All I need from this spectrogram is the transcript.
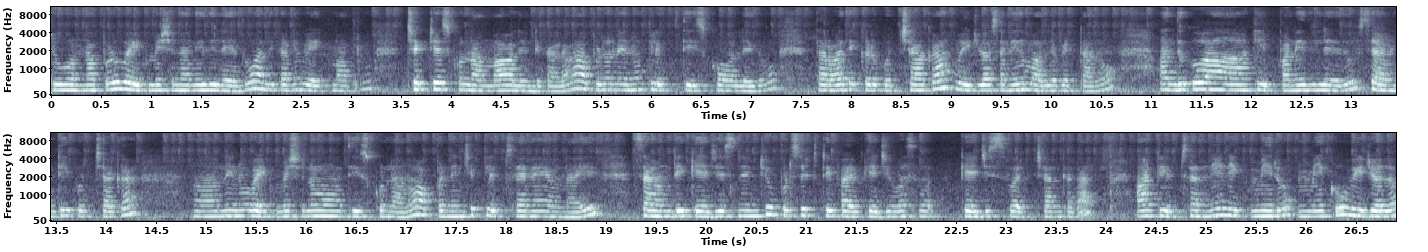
టూ ఉన్నప్పుడు వెయిట్ మిషన్ అనేది లేదు అందుకని వెయిట్ మాత్రం చెక్ చేసుకున్న అమ్మ వాళ్ళ ఇంటికాడ. అప్పుడు నేను క్లిప్ తీసుకోలేదు తర్వాత ఇక్కడికి వచ్చాక వెయిట్ లాస్ అనేది మొదలుపెట్టాను. అందుకు ఆ క్లిప్ అనేది లేదు. సెవెంటీకి వచ్చాక నేను వెయిట్ మిషన్ తీసుకున్నాను. అప్పటి నుంచి క్లిప్స్ అనేవి ఉన్నాయి. సెవెంటీ కేజీస్ నుంచి ఇప్పుడు సిక్స్టీ ఫైవ్ కేజీ కేజీస్ వచ్చాను కదా. ఆ క్లిప్స్ అన్నీ మీరు మీకు వీడియోలో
